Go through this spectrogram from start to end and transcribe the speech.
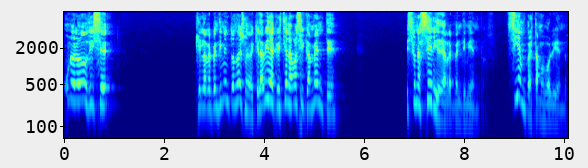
uno de los dos dice que el arrepentimiento no es una vez, que la vida cristiana básicamente es una serie de arrepentimientos. Siempre estamos volviendo.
